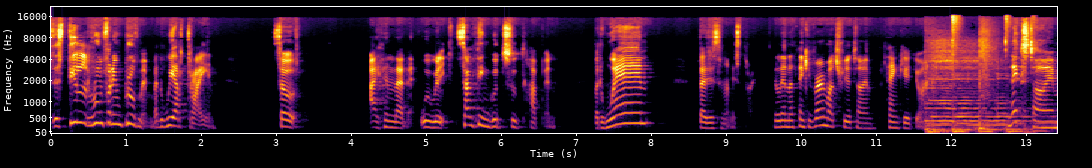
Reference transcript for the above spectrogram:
There's still room for improvement, but we are trying. So I think that we will something good should happen. But when that is another story. Elena, thank you very much for your time. Thank you, Joanna. Next time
